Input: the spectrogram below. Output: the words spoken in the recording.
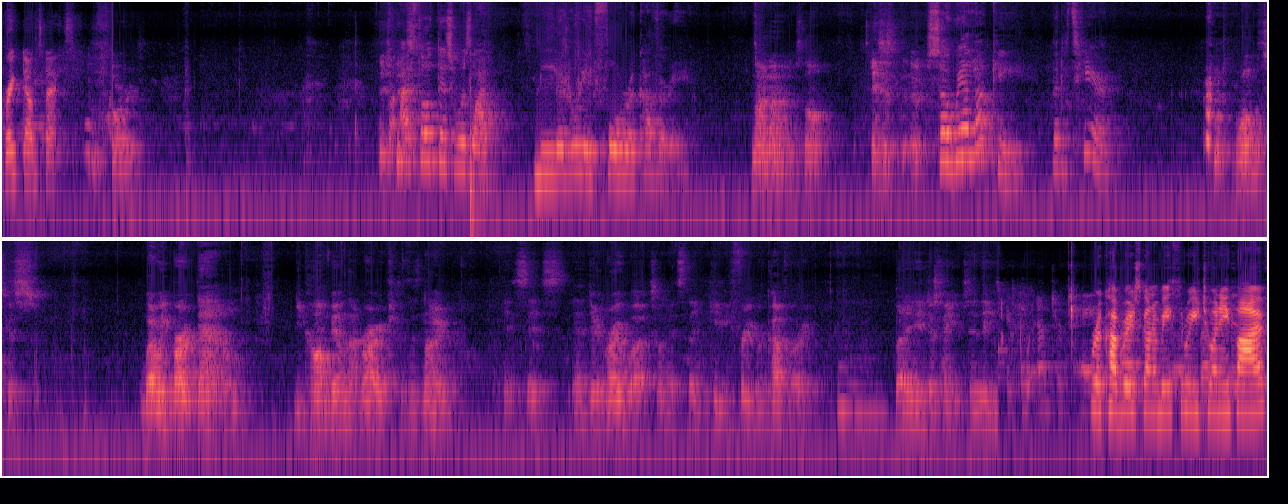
Breakdown snacks. Sorry. This I thought this was like literally for recovery. No, no, it's not. It's just. Uh, So we're lucky that it's here. well, it's because where we broke down, you can't be on that road because there's no. It's it's they're doing roadworks on it, so they give you free recovery. But they just take it to these. Recovery is gonna be 325.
